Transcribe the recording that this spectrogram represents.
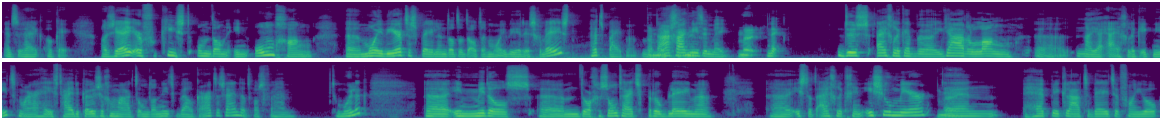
toen zei ik: Oké, als jij ervoor kiest om dan in omgang eh, mooi weer te spelen, dat het altijd mooi weer is geweest, het spijt me. Maar Dan daar ga ik niet. niet in mee. Nee. Nee. Dus eigenlijk hebben we jarenlang, eh, nou ja, eigenlijk ik niet, maar heeft hij de keuze gemaakt om dan niet bij elkaar te zijn. Dat was voor hem te moeilijk. Eh, inmiddels, ehm, door gezondheidsproblemen, eh, is dat eigenlijk geen issue meer. Nee. En heb ik laten weten van, joh,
